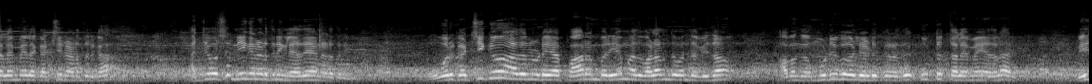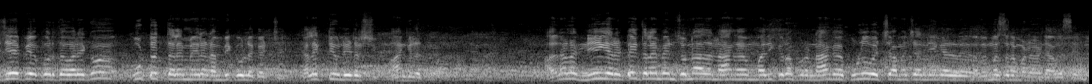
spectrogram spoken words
தலைமையில் கட்சி நடந்திருக்கா? அஞ்சு வருஷம் நீங்கள் நடத்துனீங்களே அதே நடத்துனீங்க? ஒவ்வொரு கட்சிக்கும் அதனுடைய பாரம்பரியம் அது வளர்ந்து வந்த விதம் அவங்க முடிவுகள் எடுக்கிறது கூட்டு தலைமை அதெல்லாம் இருக்குது பிஜேபியை பொறுத்த வரைக்கும் கூட்டு தலைமையில் நம்பிக்கை உள்ள கட்சி கலெக்டிவ் லீடர்ஷிப் ஆங்கிலத்தில். அதனால் நீங்கள் இரட்டை தலைமைன்னு சொன்னால் அதை நாங்கள் மதிக்கிறோம். அப்புறம் நாங்கள் குழு வச்சு அமைச்சா நீங்கள் அதை விமர்சனம் பண்ண வேண்டிய அவசியம்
